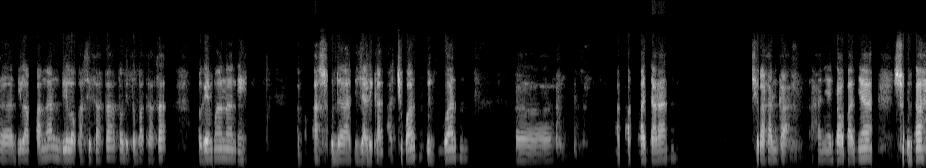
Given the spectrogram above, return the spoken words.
uh, di lapangan, di lokasi kakak atau di tempat kakak, bagaimana nih? Apakah sudah dijadikan acuan tujuan uh, mata pelajaran? Silakan kak, hanya jawabannya sudah,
